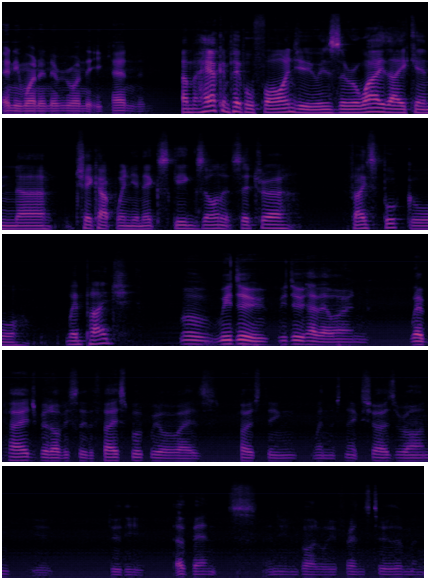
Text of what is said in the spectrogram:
anyone and everyone that you can. Um, how can people find you? Is there a way they can uh, check up when your next gig's on, etc.? Facebook or web page? Well, we do. We do have our own web page, but obviously the Facebook, we're always posting when the next shows are on. You do the events and you invite all your friends to them, and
